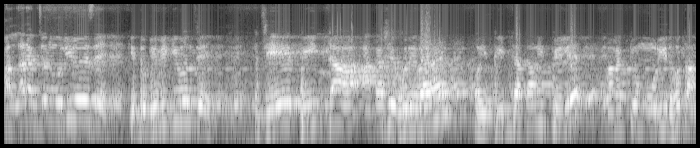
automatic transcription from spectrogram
আল্লাহর একজন অলি রয়েছে। কিন্তু বিবি কি বলছে? যে পিঠটা আকাশে ঘুরে বেড়ায়, ওই পিঠটাকে আমি পেলে আমি একটু মুড়ি ধোতাম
